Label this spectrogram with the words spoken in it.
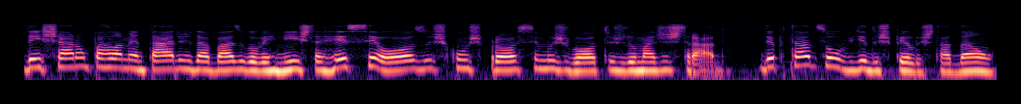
deixaram parlamentares da base governista receosos com os próximos votos do magistrado. Deputados ouvidos pelo Estadão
